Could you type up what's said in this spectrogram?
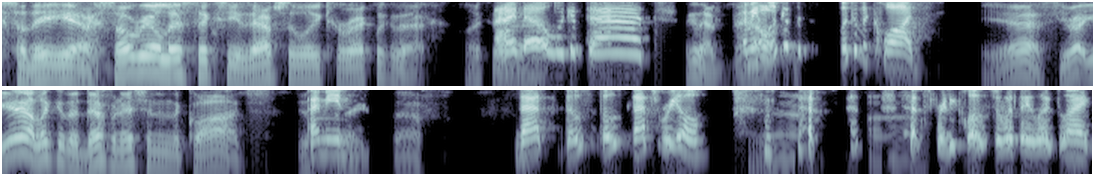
So they yeah, so realistic. She is absolutely correct. Look at that. Look at I that. know. Look at that. Look at that. Belt. I mean, look at the look at the quads. Yes, you're right. Yeah, look at the definition in the quads. Just I mean, stuff. That those those that's real. Yeah. that's uh, that's pretty close to what they looked like.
